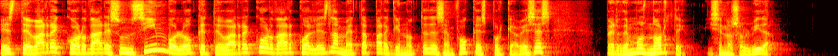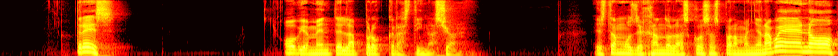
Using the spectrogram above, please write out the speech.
es te va a recordar, es un símbolo que te va a recordar cuál es la meta para que no te desenfoques, porque a veces perdemos norte y se nos olvida. Tres, obviamente la procrastinación. Estamos dejando las cosas para mañana. Bueno,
